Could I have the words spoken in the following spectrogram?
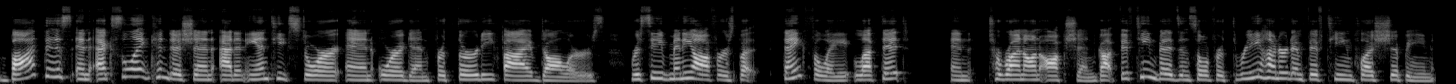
Bought this in excellent condition at an antique store in Oregon for $35. Received many offers, but thankfully left it and to run on auction. Got 15 bids and sold for 315 plus shipping.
